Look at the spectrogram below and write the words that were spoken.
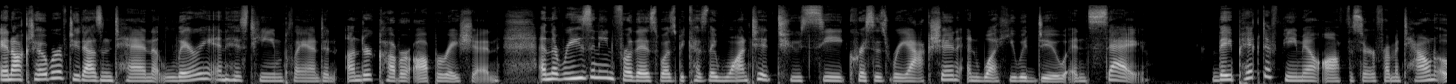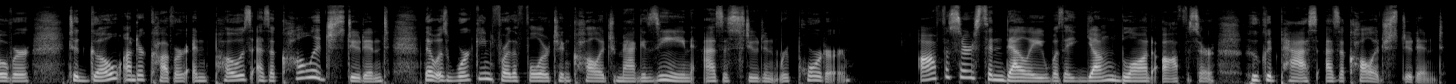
In October of 2010, Larry and his team planned an undercover operation. And the reasoning for this was because they wanted to see Chris's reaction and what he would do and say. They picked a female officer from a town over to go undercover and pose as a college student that was working for the Fullerton College magazine as a student reporter. Officer Cindelli was a young blonde officer who could pass as a college student.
